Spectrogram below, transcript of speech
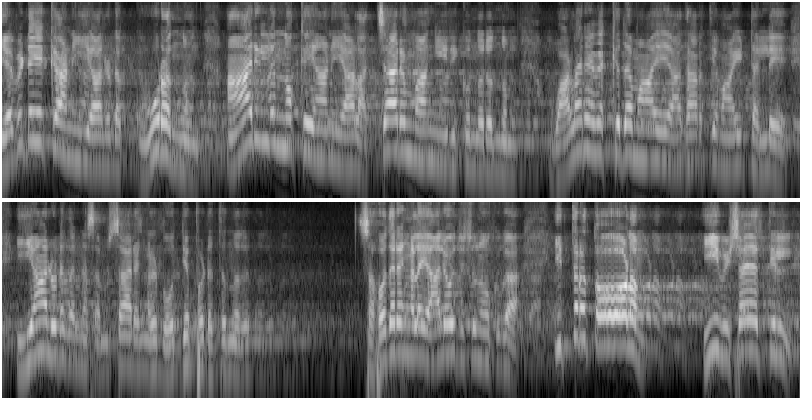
എവിടേക്കാണ് ഇയാളുടെ കൂറെന്നും ആരിൽ നിന്നൊക്കെയാണ് ഇയാൾ അച്ചാരം വാങ്ങിയിരിക്കുന്നതെന്നും വളരെ വ്യക്തമായ യാഥാർത്ഥ്യമായിട്ടല്ലേ ഇയാളുടെ തന്നെ സംസാരങ്ങൾ ബോധ്യപ്പെടുത്തുന്നത്? സഹോദരങ്ങളെ ആലോചിച്ചു നോക്കുക. ഇത്രത്തോളം ഈ വിഷയത്തിൽ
